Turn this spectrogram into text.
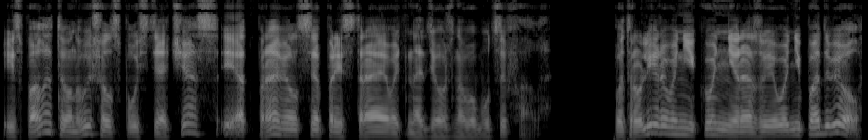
Из палаты он вышел спустя час и отправился пристраивать надежного буцефала. патрулировании конь ни разу его не подвел,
